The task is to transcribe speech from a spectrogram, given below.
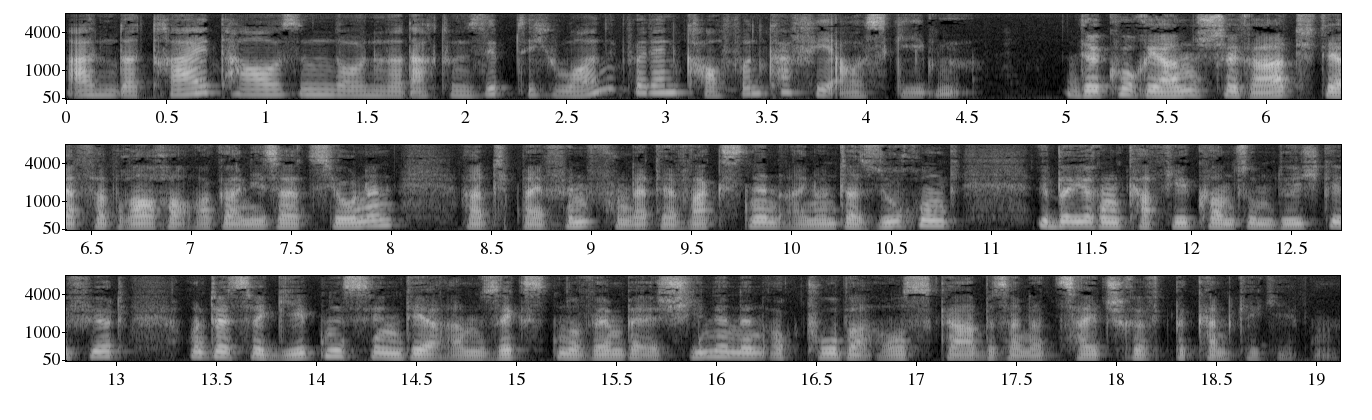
103.978 Won für den Kauf von Kaffee ausgeben. Der koreanische Rat der Verbraucherorganisationen hat bei 500 Erwachsenen eine Untersuchung über ihren Kaffeekonsum durchgeführt und das Ergebnis in der am 6. November erschienenen Oktoberausgabe seiner Zeitschrift bekannt gegeben.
